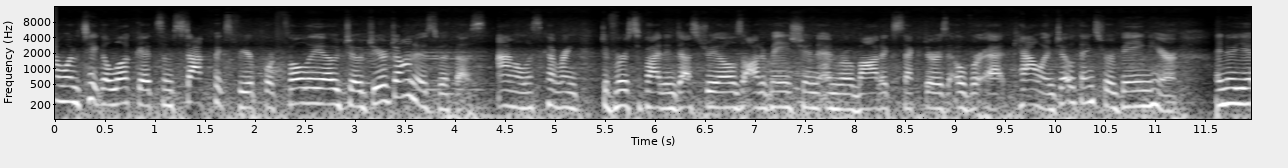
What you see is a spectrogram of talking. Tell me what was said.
I want to take a look at some stock picks for your portfolio. Joe Giordano is with us, analyst covering diversified industrials, automation, and robotics sectors over at Cowen. Joe, thanks for being here. I know you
